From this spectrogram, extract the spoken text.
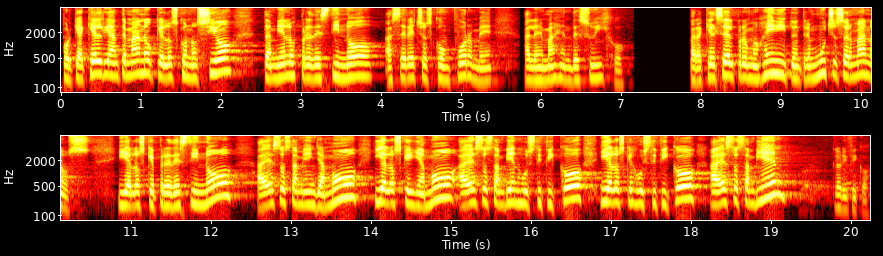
Porque aquel de antemano que los conoció, también los predestinó a ser hechos conforme a la imagen de su Hijo, para que Él sea el primogénito entre muchos hermanos. Y a los que predestinó, a estos también llamó. Y a los que llamó, a estos también justificó. Y a los que justificó, a estos también glorificó.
